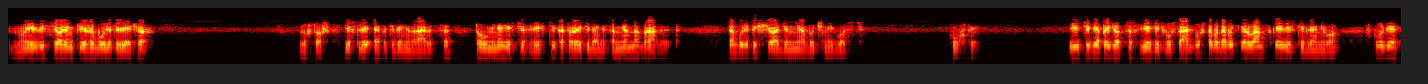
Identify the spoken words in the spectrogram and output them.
«Ну и веселенький же будет вечер». «Ну что ж, если это тебе не нравится, то у меня есть известие, которое тебя, несомненно, обрадует. Там будет еще один необычный гость». «Ух ты! И тебе придется съездить в усадьбу, чтобы добыть ирландское виски для него. Клубе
